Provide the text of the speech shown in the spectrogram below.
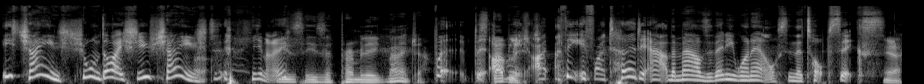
He's changed. Sean Dyche, you've changed. you know. He's he's a Premier League manager. but but I, mean. I, I think if I'd heard it out of the mouths of anyone else in the top six, Yeah.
